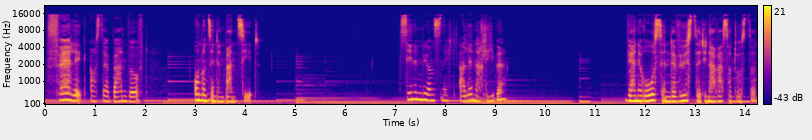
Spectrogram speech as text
völlig aus der Bahn wirft und uns in den Bann zieht. Sehnen wir uns nicht alle nach Liebe? Wie eine Rose in der Wüste, die nach Wasser durstet.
